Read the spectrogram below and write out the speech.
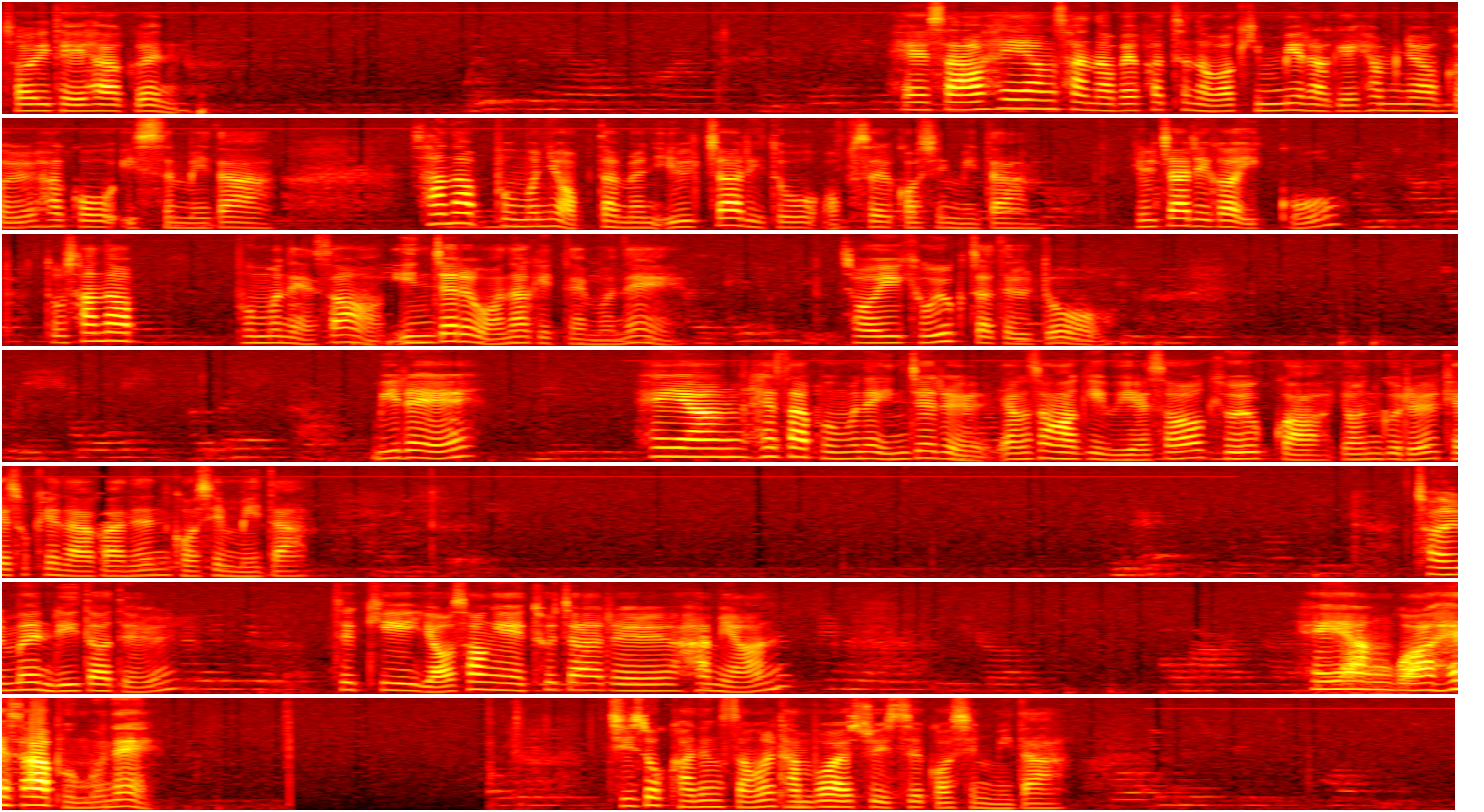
저희 대학은 해사 해양 산업의 파트너와 긴밀하게 협력을 하고 있습니다. 산업 부문이 없다면 일자리도 없을 것입니다. 일자리가 있고 또 산업 부문에서 인재를 원하기 때문에 저희 교육자들도 미래에 해양 해사 부문의 인재를 양성하기 위해서 교육과 연구를 계속해 나가는 것입니다. 젊은 리더들, 특히 여성에 투자를 하면 해양과 해사 부문에 지속 가능성을 담보할 수 있을 것입니다.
